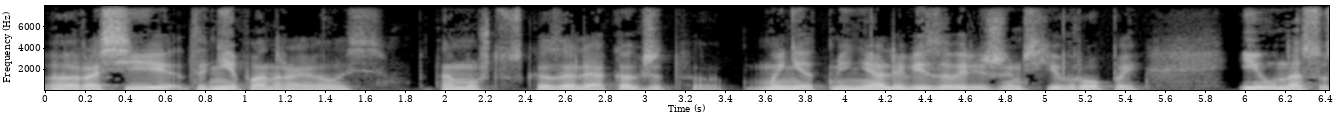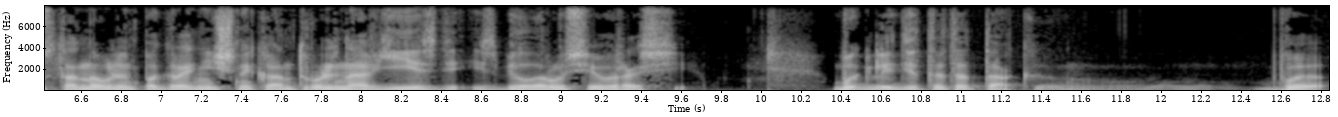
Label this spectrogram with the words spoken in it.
России это не понравилось, потому что сказали, а как же мы не отменяли визовый режим с Европой, и у нас установлен пограничный контроль на въезде из Белоруссии в Россию. Выглядит это так в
